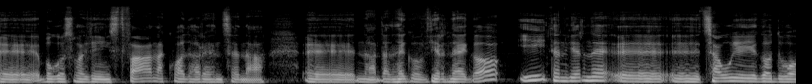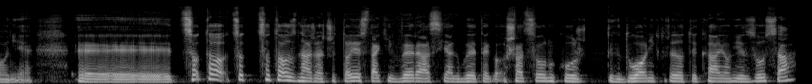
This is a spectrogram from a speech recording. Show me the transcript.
y, błogosławieństwa, nakłada ręce na, y, na danego wiernego i ten wierny całuje jego dłonie. Co to, co, co to oznacza? Czy to jest taki wyraz jakby tego szacunku tych dłoni, które dotykają Jezusa?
